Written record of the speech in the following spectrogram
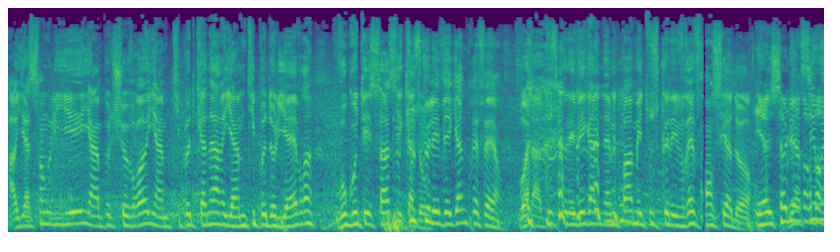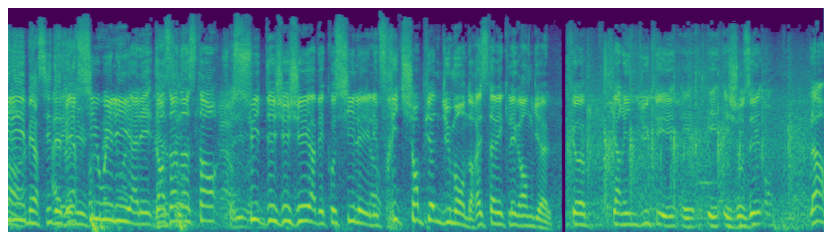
ah, Il y a sanglier, il y a un peu de chevreuil, il y a un petit peu de canard, il y a un petit peu de lièvre. Vous goûtez ça, c'est cadeau. Tout ce que les véganes préfèrent. Voilà, tout ce que les véganes n'aiment pas, mais tout ce que les vrais Français adorent. Et salut merci Willy, merci d'être venu. Merci Willy. Allez, dans un instant, suite des GG avec aussi les, frites championnes du monde. Reste avec les grandes gueules. Que Karine Duc et, José là,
